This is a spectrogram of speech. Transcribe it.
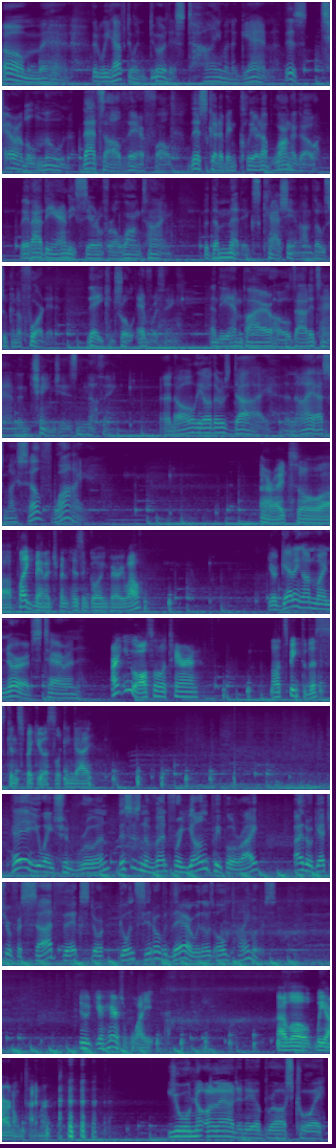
Oh man, did we have to endure this time and again? This terrible moon. That's all their fault. This could have been cleared up long ago. They've had the anti serum for a long time, but the medics cash in on those who can afford it. They control everything, and the Empire holds out its hand and changes nothing. And all the others die, and I ask myself why. Alright, so uh, plague management isn't going very well. You're getting on my nerves, Terran. Aren't you also a Terran? Well, let's speak to this conspicuous looking guy. Hey, you ancient ruin. This is an event for young people, right? Either get your facade fixed or go and sit over there with those old timers. Dude, your hair's white. Although we are an old timer. You're not allowed in here, brass coy.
